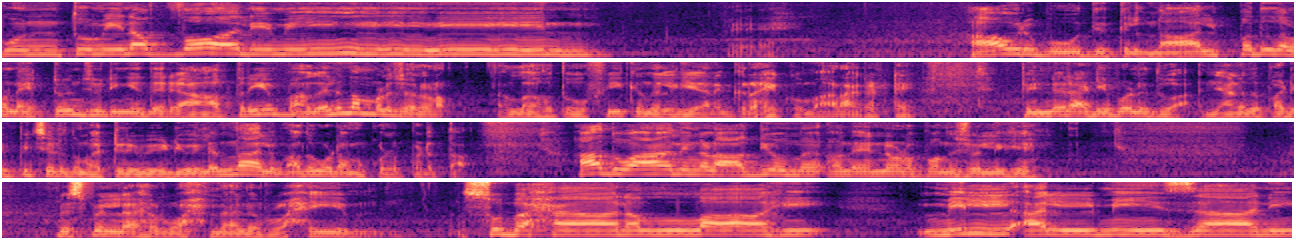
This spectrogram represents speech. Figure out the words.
കുന്തു മിനദ്ദാലിമീൻ. അല്ലേ ആ ഒരു ബോധ്യത്തിൽ നാൽപ്പത് തവണ ഏറ്റവും ചുരുങ്ങിയത് രാത്രിയും പകലും നമ്മൾ ചൊല്ലണം. അള്ളാഹു തോഫീക്ക് നൽകി അനുഗ്രഹിക്കുമാറാകട്ടെ. പിന്നെ ഒരു അടിപൊളി ഇതുവാ ഞാനത് പഠിപ്പിച്ചിരുന്നു മറ്റൊരു വീഡിയോയിൽ. എന്നാലും അതുകൂടെ നമുക്ക് ഉൾപ്പെടുത്താം. ആ ദ്വാ നിങ്ങൾ ആദ്യം ഒന്ന് ഒന്ന് എന്നോടൊപ്പം ഒന്ന് ചൊല്ലിക്കേ ബിസ്മില്ലാഹി റഹ്മാൻ റഹീം സുബ്ഹാനല്ലാഹി മിൽ അൽ മീസാനി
